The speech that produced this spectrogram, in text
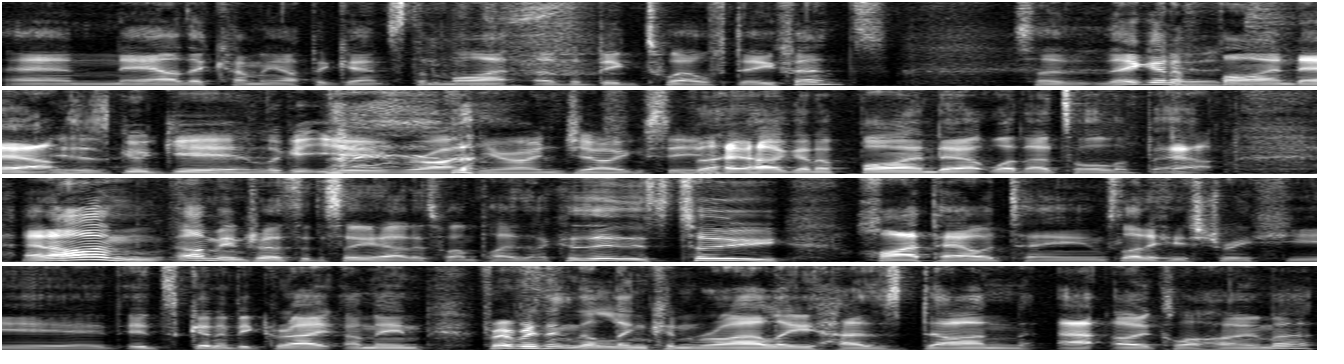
and now they're coming up against the might of a Big Twelve defense. So they're going to find out. This is good gear. Look at you writing your own jokes here. They are going to find out what that's all about. And I'm I'm interested to see how this one plays out because it's two high-powered teams, a lot of history here. It's going to be great. I mean, for everything that Lincoln Riley has done at Oklahoma,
